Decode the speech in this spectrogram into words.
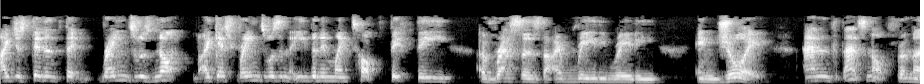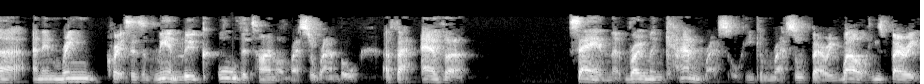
I just didn't think Reigns was not. I guess Reigns wasn't even in my top fifty of wrestlers that I really, really enjoy. And that's not from a, an in-ring criticism. Me and Luke all the time on Wrestle Ramble are forever saying that Roman can wrestle. He can wrestle very well. He's very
